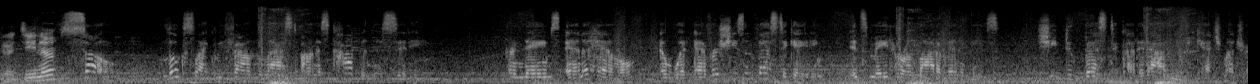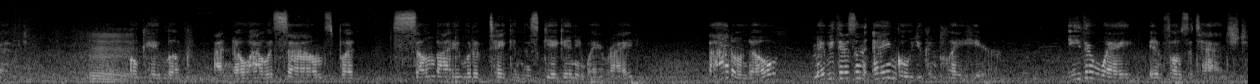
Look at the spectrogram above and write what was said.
Regina? So, looks like we found the last honest cop in this city. Her name's Anna Hamill, and whatever she's investigating, it's made her a lot of enemies. She'd do best to cut it out if you catch my drift. Hmm. Okay, look, I know how it sounds, but somebody would have taken this gig anyway, right? I don't know. Maybe there's an angle you can play here. Either way, info's attached.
